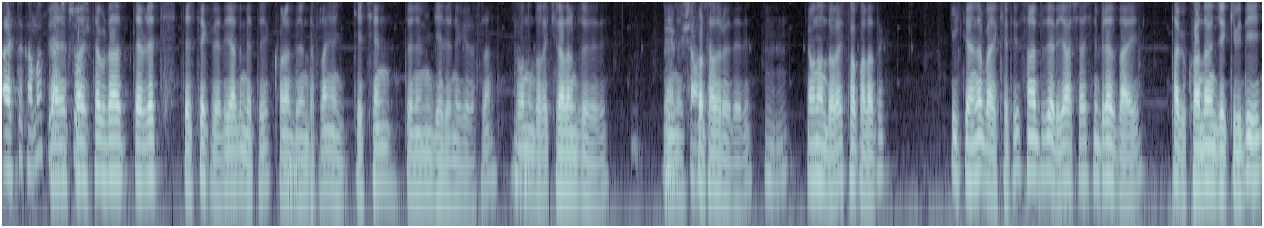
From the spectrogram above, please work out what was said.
ayakta kalmak birazcık Yani zor. sonuçta burada devlet destek verdi, yardım etti. Korona döneminde falan. Yani geçen dönemin gelirine göre falan. Ondan dolayı kiralarımızı ödedi. Büyük Yani şans. sigortaları ödedi. Hı hı. Ondan dolayı toparladık. İlk dönemler bayağı kötüydü. Sonra düzeldi yavaş yavaş. Şimdi biraz daha iyi. Tabii koronadan önceki gibi değil.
